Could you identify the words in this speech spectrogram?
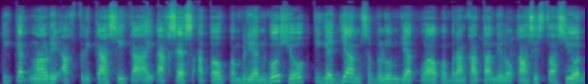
tiket melalui aplikasi KAI Akses atau pembelian GoShow 3 jam sebelum jadwal pemberangkatan di lokasi stasiun.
